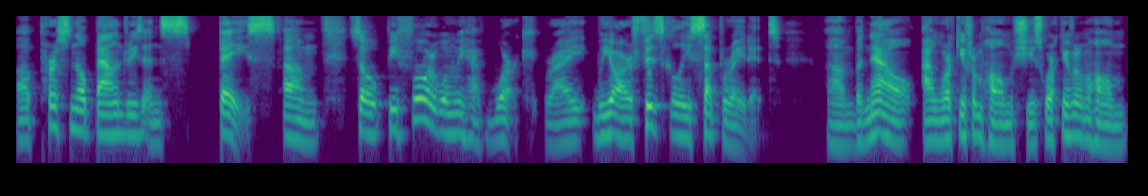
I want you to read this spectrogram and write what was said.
uh, personal boundaries and space. Um, so before when we have work right we are physically separated. Um, but now i'm working from home she's working from home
